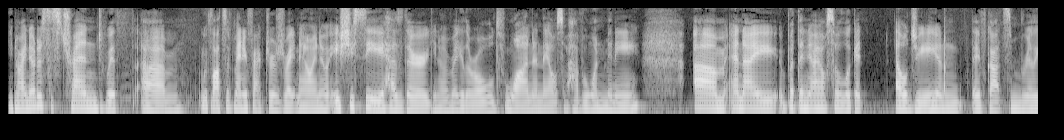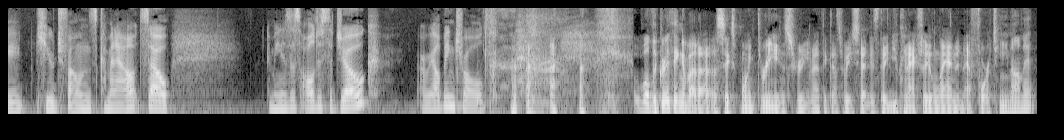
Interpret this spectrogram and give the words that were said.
you know, I noticed this trend with um, with lots of manufacturers right now. I know HTC has their you know regular old one, and they also have a one mini. Um, and I, but then I also look at LG, and they've got some really huge phones coming out. So, I mean, is this all just a joke? Are we all being trolled? Well, the great thing about a, a 6.3 inch screen, I think that's what you said, is that you can actually land an F14 on it.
